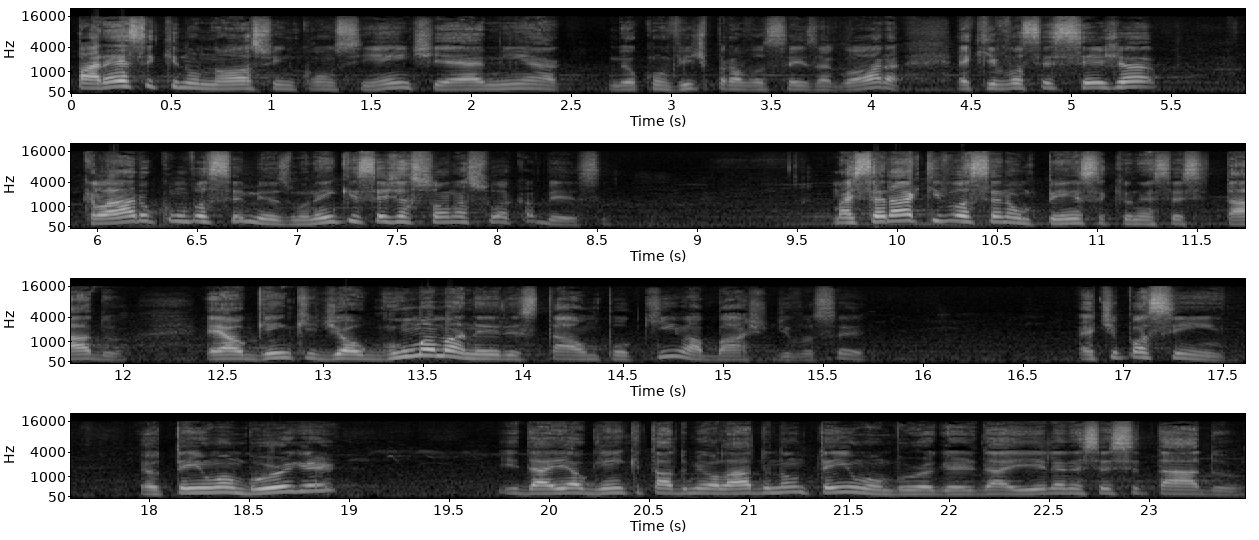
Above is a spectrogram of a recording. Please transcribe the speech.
Parece que no nosso inconsciente, é minha meu convite para vocês agora, é que você seja claro com você mesmo, nem que seja só na sua cabeça. Mas será que você não pensa que o necessitado é alguém que de alguma maneira está um pouquinho abaixo de você? É tipo assim, eu tenho um hambúrguer e daí alguém que está do meu lado não tem um hambúrguer, daí ele é necessitado,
